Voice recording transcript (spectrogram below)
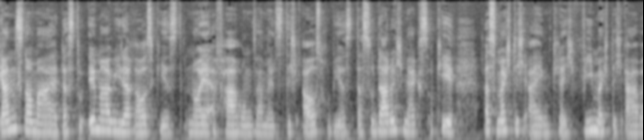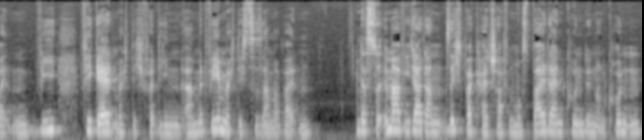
ganz normal, dass du immer wieder rausgehst, neue Erfahrungen sammelst, dich ausprobierst, dass du dadurch merkst, okay, was möchte ich eigentlich? Wie möchte ich arbeiten? Wie viel Geld möchte ich verdienen? Äh, mit wem möchte ich zusammenarbeiten? Dass du immer wieder dann Sichtbarkeit schaffen musst bei deinen Kundinnen und Kunden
